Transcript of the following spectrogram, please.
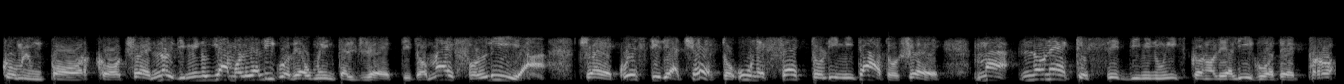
come un porco, cioè noi diminuiamo le aliquote e aumenta il gettito, ma è follia, cioè quest'idea, certo un effetto limitato c'è, ma non è che se diminuiscono le aliquote pro,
